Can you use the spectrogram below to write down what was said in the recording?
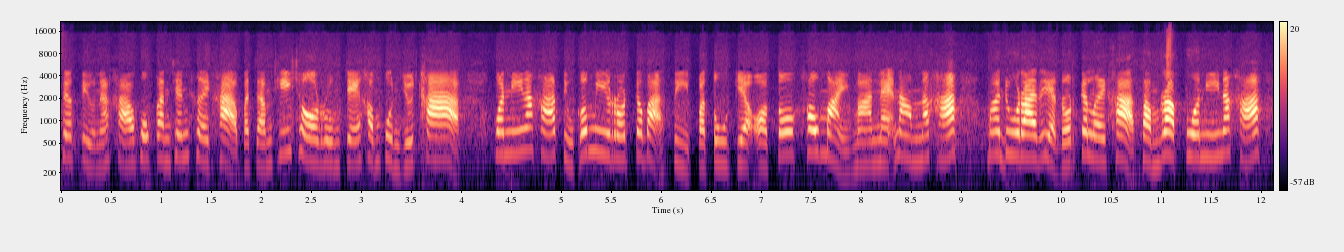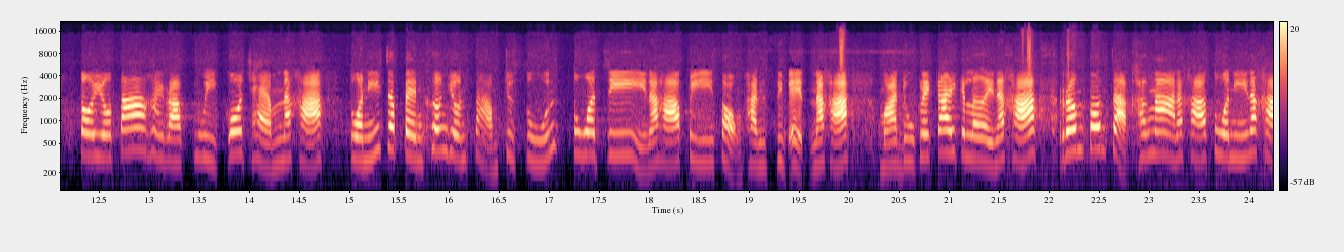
ซลติ๋วนะคะ พบกันเช่นเคยค่ะ ประจำที่โชว์รูมเจคำปุ่นยุทธค่ะวันนี้นะคะ ติ๋วก็มีรถกระบะ 4 ประตูเกียร์ออโต้เข้าใหม่มาแนะนำนะคะ มาดูรายละเอียดรถกันเลยค่ะสำหรับตัวนี้นะคะ Toyota h i r u x Vigo Champ นะคะ ตัวนี้จะเป็นเครื่องยนต์ 3.0 ตัว G นะคะ ปี 2011 นะคะ มาดูใกล้ๆกันเลยนะคะ เริ่มต้นจากข้างหน้านะคะ ตัวนี้นะคะ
